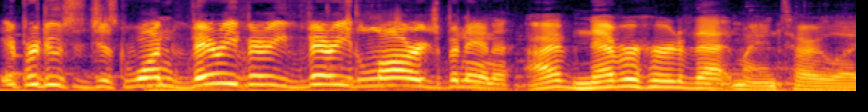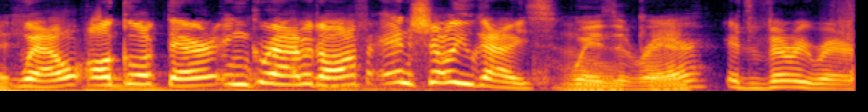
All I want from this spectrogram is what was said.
it produces just one very, very, very large banana. I've never heard of that in my entire life. Well, I'll go up there and grab it off and show you guys. Wait, is it Okay. rare? It's very rare.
